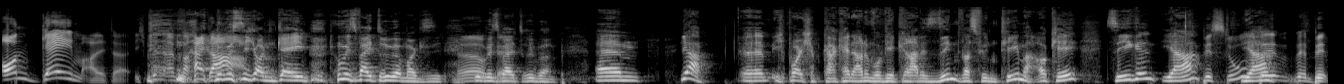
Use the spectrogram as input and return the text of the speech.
on game, Alter. Ich bin einfach Nein, da. du bist nicht on game. Du bist weit drüber, Maxi. Ja, Du bist weit drüber. Ähm, ja, ähm, ich, boah, ich habe gar keine Ahnung, wo wir gerade sind. Was für ein Thema. Okay, Segeln, ja. Bist du? Ja. Bi- bi-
